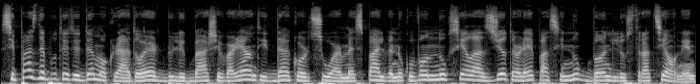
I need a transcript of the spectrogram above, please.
Sipas deputetit demokrat Oerd Bylykbashi varianti i dakordësuar mes palëve në Kuvend nuk sjell asgjë të re pasi nuk bën lustracionin.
